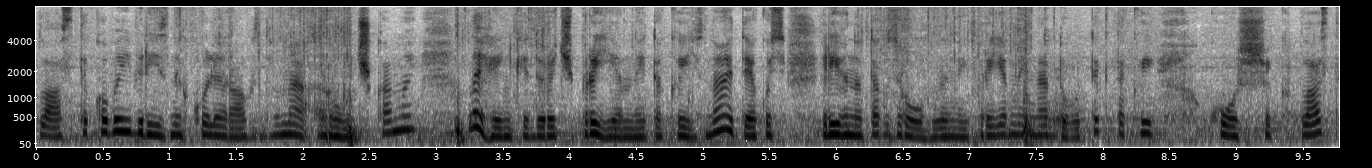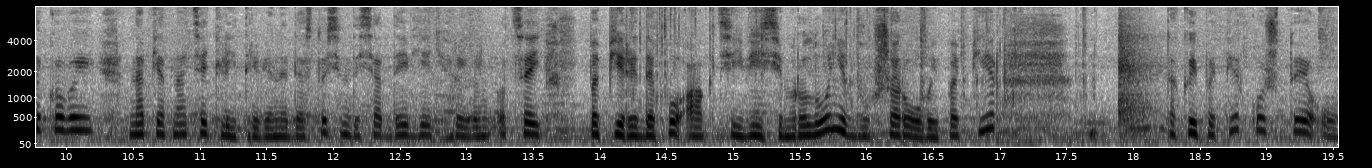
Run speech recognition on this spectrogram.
пластиковий в різних кольорах з двома ручками. Легенький, до речі, приємний такий. Знаєте, якось рівно так зроблений. Приємний на дотик. Такий кошик пластиковий на 15 літрів. Він іде 179 гривень. Оцей папір іде по акції 8 рулонів, двохшаровий папір. Такий папір коштує о,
